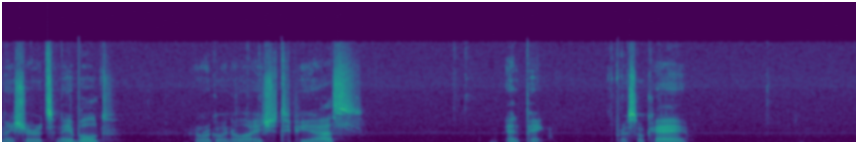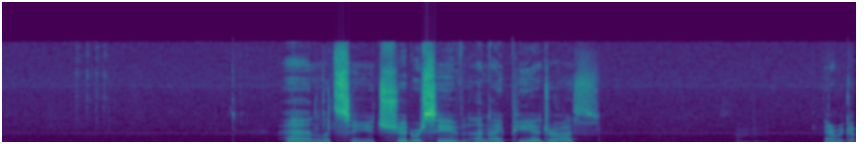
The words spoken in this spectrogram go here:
Make sure it's enabled and we're going to allow HTTPS and ping. Press OK. And let's see, it should receive an IP address. There we go.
